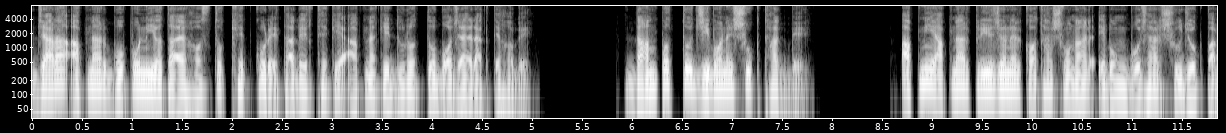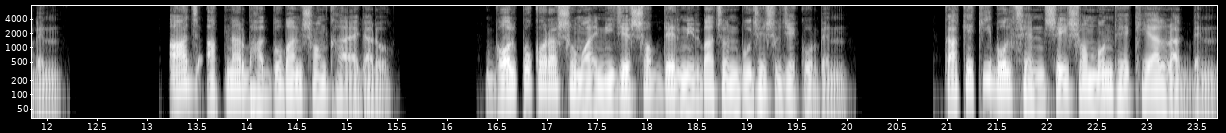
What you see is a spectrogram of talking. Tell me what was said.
যারা আপনার গোপনীয়তায় হস্তক্ষেপ করে তাদের থেকে আপনাকে দূরত্ব বজায় রাখতে হবে। দাম্পত্য জীবনে সুখ থাকবে। আপনি আপনার প্রিয়জনের কথা শোনার এবং বোঝার সুযোগ পাবেন। আজ আপনার ভাগ্যবান সংখ্যা এগারো। গল্প করার সময় নিজের শব্দের নির্বাচন বুঝে সুঝে করবেন। কাকে কি বলছেন সেই সম্বন্ধে খেয়াল রাখবেন।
